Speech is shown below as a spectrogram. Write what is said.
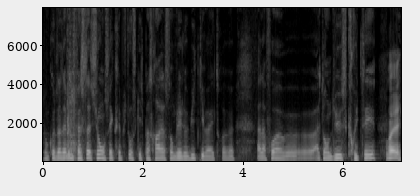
donc, dans la manifestation, on sait que c'est plutôt ce qui se passera à l'Assemblée le 8 qui va être euh, à la fois euh, attendu, scruté. Ouais.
